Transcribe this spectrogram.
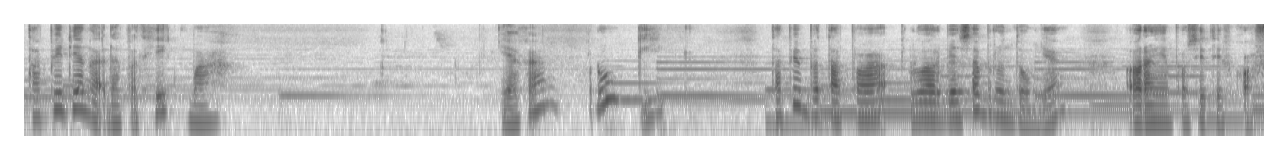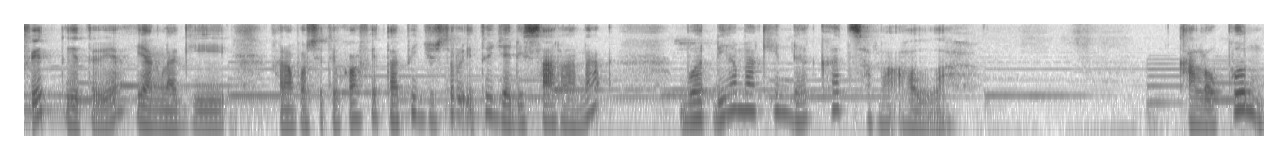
tapi dia nggak dapat hikmah. Ya kan? Rugi. Tapi betapa luar biasa beruntungnya orang yang positif covid gitu ya yang lagi karena positif covid tapi justru itu jadi sarana buat dia makin dekat sama Allah. Kalaupun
